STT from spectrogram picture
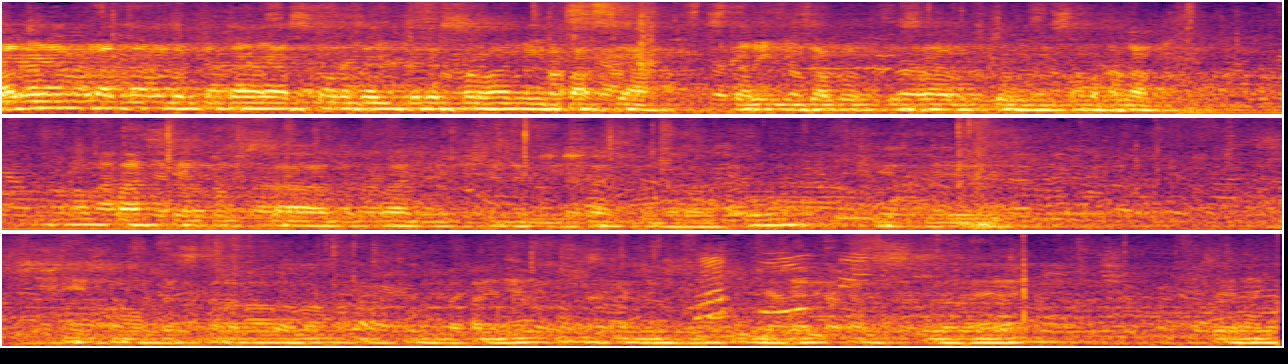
Ale ja wracam do pytania, skąd zainteresowanie i pasja starymi zawod- zabytkowymi samochodami. No pasja powstała dokładnie w 70 roku, kiedy znaleźliśmy Zerka z którego,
